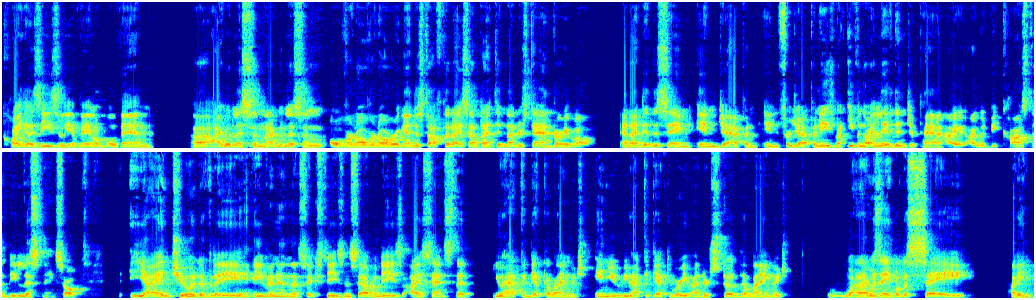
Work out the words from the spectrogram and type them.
quite as easily available then, uh, I would listen. I would listen over and over and over again to stuff that I sometimes didn't understand very well. And I did the same in Japan, in for Japanese. But even though I lived in Japan, I, I would be constantly listening. So, yeah, intuitively, even in the '60s and '70s, I sensed that you had to get the language in you. You had to get to where you understood the language. What I was able to say I mean,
